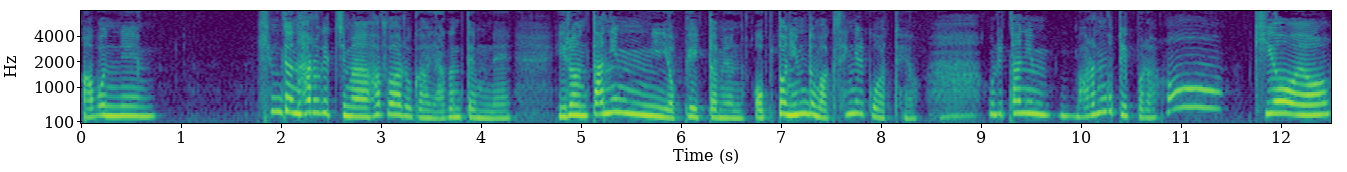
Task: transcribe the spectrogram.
아버님, 힘든 하루겠지만 하루하루가 야근 때문에 이런 따님이 옆에 있다면 없던 힘도 막 생길 것 같아요. 우리 따님 말하는 것도 이뻐라. 어, 귀여워요.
